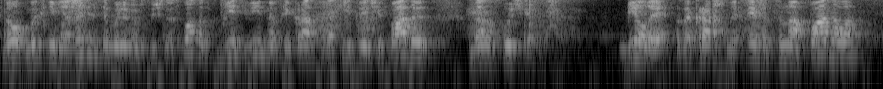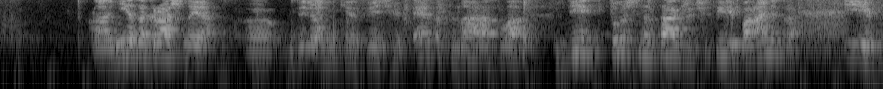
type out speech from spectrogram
Но мы к ним не относимся, мы любим свечной способ. Здесь видно прекрасно, какие свечи падают. В данном случае белые закрашенные, эта цена падала, а не закрашенные э, зелененькие свечи, эта цена росла. Здесь точно так же 4 параметра, и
